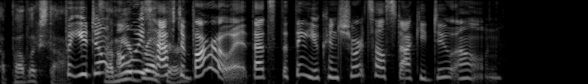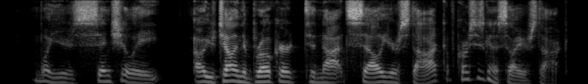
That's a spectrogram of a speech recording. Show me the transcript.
a public stock. But you don't always have to borrow it. That's the thing. You can short sell stock you do own. Well, you're essentially, oh, you're telling the broker to not sell your stock? Of course he's going to sell your stock.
